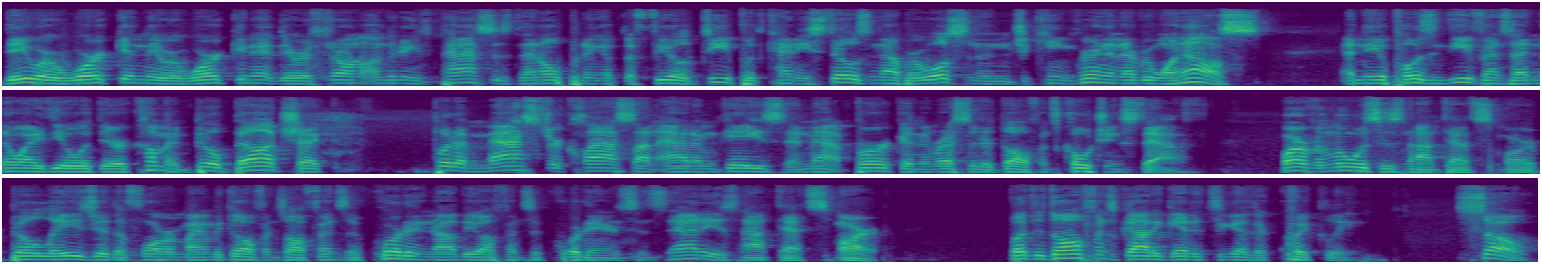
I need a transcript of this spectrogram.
they were working, they were working it, they were throwing underneath passes, then opening up the field deep with Kenny Stills and Albert Wilson and Jakeem Grant and everyone else. And the opposing defense had no idea what they were coming. Bill Belichick put a master class on Adam Gase and Matt Burke and the rest of the Dolphins coaching staff. Marvin Lewis is not that smart. Bill Lazor, the former Miami Dolphins offensive coordinator, now the offensive coordinator in Cincinnati, is not that smart. But the Dolphins got to get it together quickly. So,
